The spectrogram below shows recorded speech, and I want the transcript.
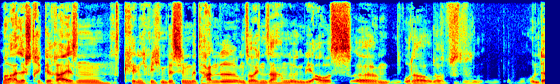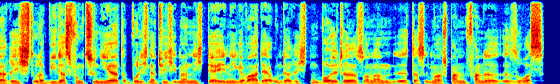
mal alle Stricke reisen, kenne ich mich ein bisschen mit Handel und solchen Sachen irgendwie aus ähm, oder, oder Unterricht oder wie das funktioniert, obwohl ich natürlich immer nicht derjenige war, der unterrichten wollte, sondern äh, das immer spannend fand, äh, sowas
